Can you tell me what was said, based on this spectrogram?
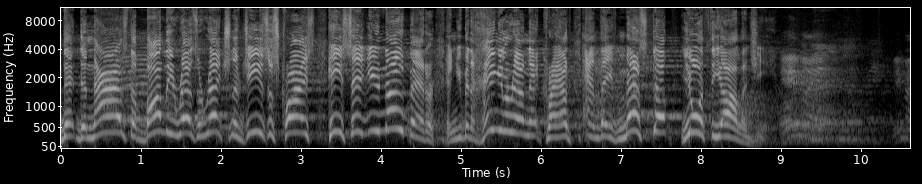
that denies the bodily resurrection of Jesus Christ. He said, You know better. And you've been hanging around that crowd, and they've messed up your theology. Amen. Amen.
